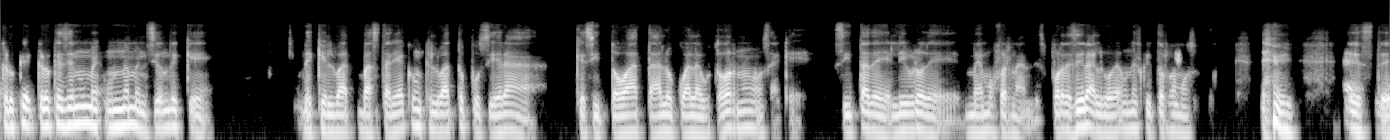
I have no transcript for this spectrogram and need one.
creo que, creo que hacían un una mención de que, de que el bastaría con que el vato pusiera que citó a tal o cual autor, ¿no? O sea, que cita del libro de Memo Fernández, por decir algo, ¿eh? un escritor famoso. Este,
